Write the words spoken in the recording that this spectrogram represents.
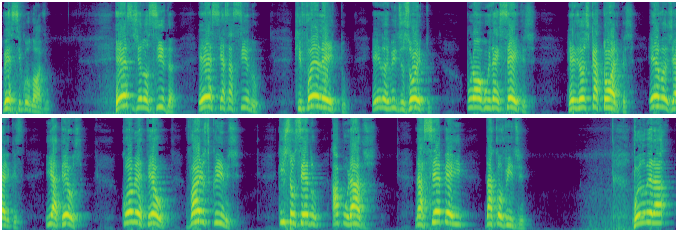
versículo 9. Esse genocida, esse assassino, que foi eleito em 2018 por alguns das seitas, religiões católicas, evangélicas e ateus, cometeu vários crimes que estão sendo apurados na CPI da Covid. Vou enumerar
